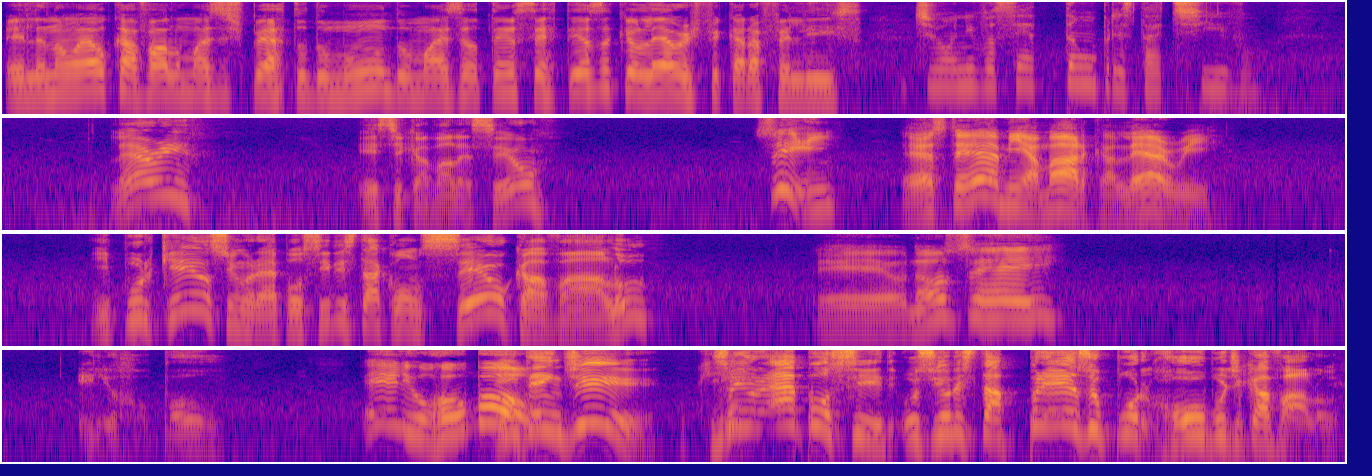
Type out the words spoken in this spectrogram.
Ele não é o cavalo mais esperto do mundo, mas eu tenho certeza que o Larry ficará feliz. Johnny, você é tão prestativo. Larry, esse cavalo é seu? Sim, esta é a minha marca, Larry. E por que o Sr. Appleseed está com seu cavalo? Eu não sei. Ele o roubou. Ele o roubou. Entendi! Sr. Appleseed, o senhor está preso por roubo de cavalo.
